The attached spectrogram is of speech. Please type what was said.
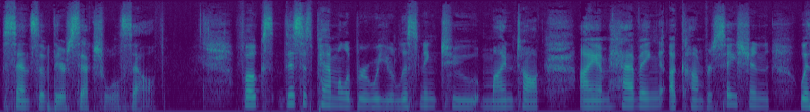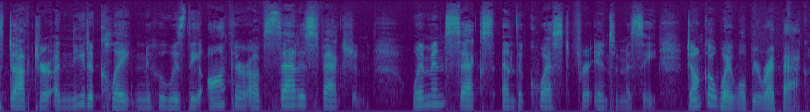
sense of their sexual self. Folks, this is Pamela Brewer. You're listening to MyNDTALK. I am having a conversation with Dr. Anita Clayton, who is the author of Satisfaction Women, Sex, and the Quest for Intimacy. Don't go away. We'll be right back.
